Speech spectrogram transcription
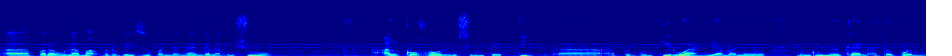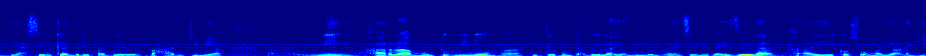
uh, para ulama berbeza pandangan dalam isu alkohol sintetik uh, ataupun tiruan yang mana menggunakan ataupun dihasilkan daripada bahan kimia. Uh, ini haram untuk minum. Ha, kita pun tak adalah yang minum hand sanitizer kan. Air kosong banyak lagi.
